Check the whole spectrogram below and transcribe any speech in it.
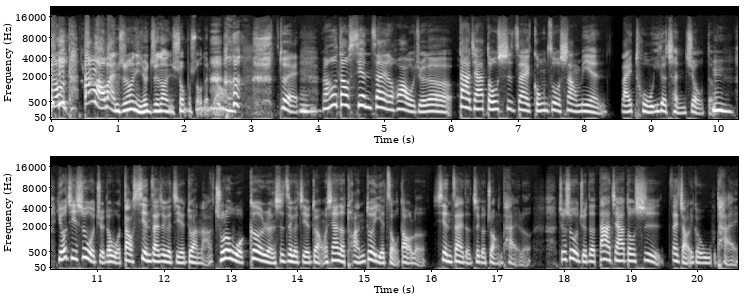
当当老板之后，你就知道你受不受得了。对，嗯、然后到现在的话，我觉得大家都是在工作上面。来图一个成就的，嗯，尤其是我觉得我到现在这个阶段啦，除了我个人是这个阶段，我现在的团队也走到了现在的这个状态了。就是我觉得大家都是在找一个舞台，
